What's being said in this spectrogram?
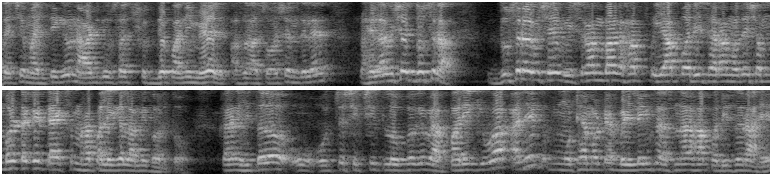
त्याची माहिती घेऊन आठ दिवसात शुद्ध पाणी मिळेल असं आश्वासन दिलंय. राहिला विषय दुसरा. दुसरा विषय विश्रामबाग हा या परिसरामध्ये शंभर टक्के टॅक्स महापालिकेला आम्ही भरतो. कारण इथं उच्च शिक्षित लोक किंवा व्यापारी किंवा अनेक मोठ्या मोठ्या बिल्डिंग्स असणारा हा परिसर आहे.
